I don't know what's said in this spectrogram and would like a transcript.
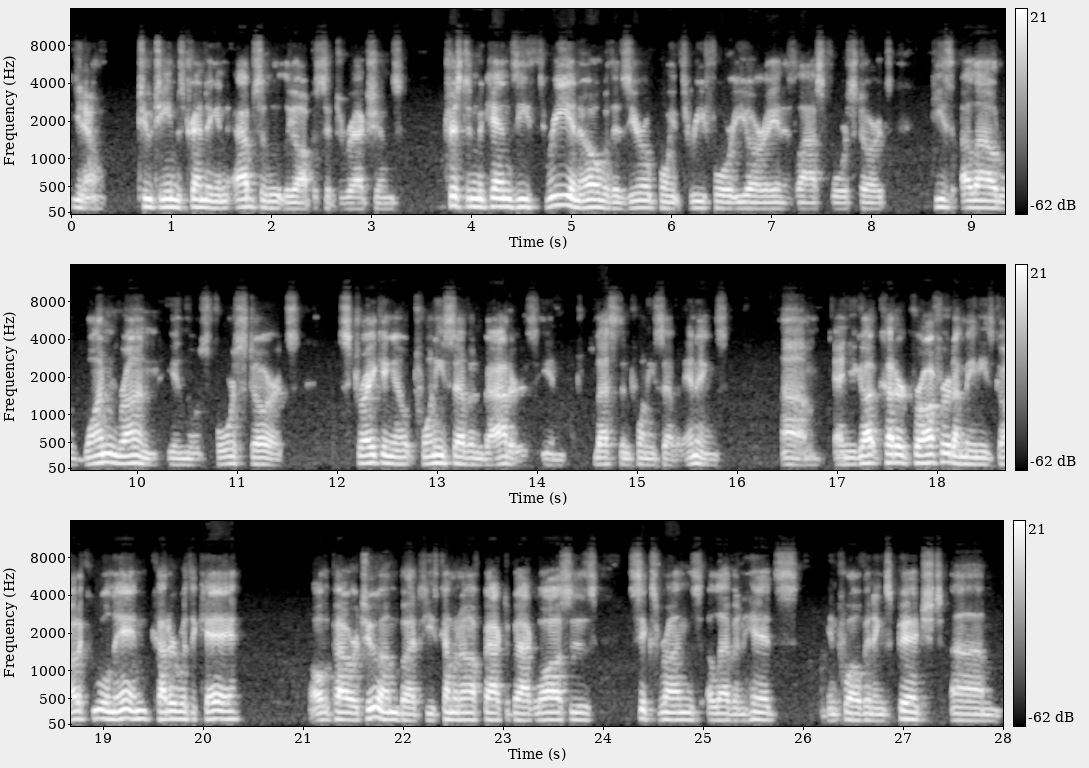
you know, two teams trending in absolutely opposite directions. Triston McKenzie, 3 and 0 with a 0.34 ERA in his last four starts. He's allowed one run in those four starts, striking out 27 batters in less than 27 innings. Um, and you got Kutter Crawford. I mean, he's got a cool name, Kutter with a K. All the power to him, but he's coming off back to back losses, six runs, 11 hits in 12 innings pitched. Um,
